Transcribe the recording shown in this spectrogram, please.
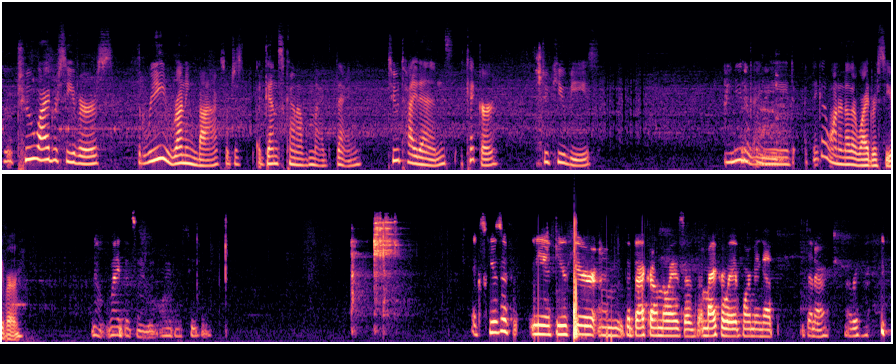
two, two wide receivers, three running backs, which is against kind of my thing, two tight ends, a kicker, two QBs. I I need a think I need. I think I want another wide receiver. No, wide. That's what I meant. Wide receiver. Excuse if, me if you hear um, the background noise of a microwave warming up dinner over here.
